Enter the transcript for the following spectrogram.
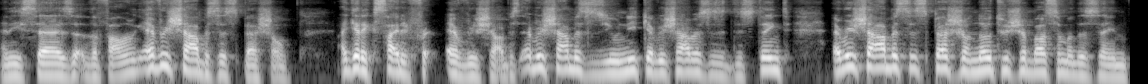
And he says the following Every Shabbos is special. I get excited for every Shabbos. Every Shabbos is unique. Every Shabbos is distinct. Every Shabbos is special. No two Shabbosim are the same.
